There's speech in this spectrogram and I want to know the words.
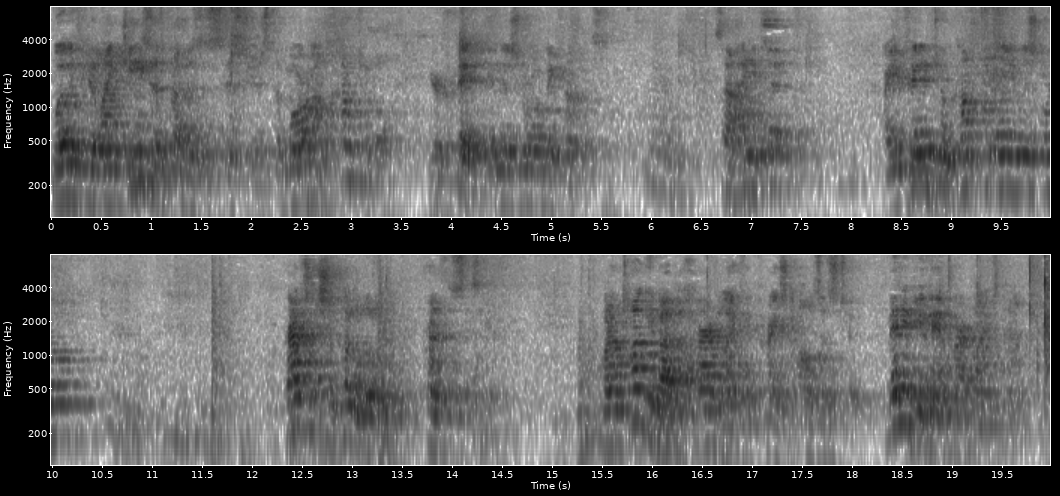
Well, if you're like Jesus, brothers and sisters, the more uncomfortable your fit in this world becomes. So how do you fit? Are you fitting too comfortably in this world? Perhaps I should put a little parenthesis here. When I'm talking about the hard life that Christ calls us to, many of you have hard lives now.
